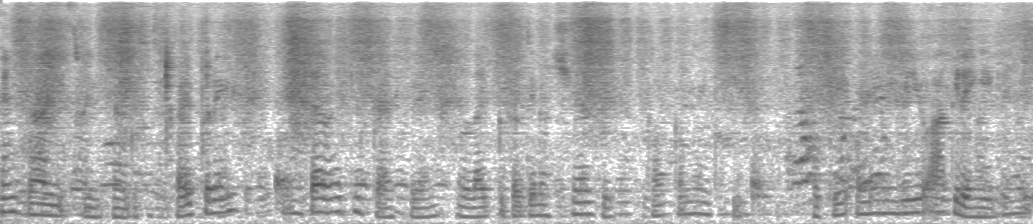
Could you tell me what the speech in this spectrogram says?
hey guys will channel subscribe करें and bell icon press करें like भी कर देना share this, comment Okay, okay you are getting it रहेंगी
